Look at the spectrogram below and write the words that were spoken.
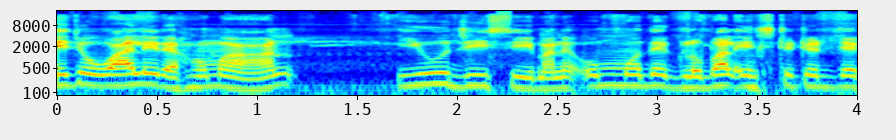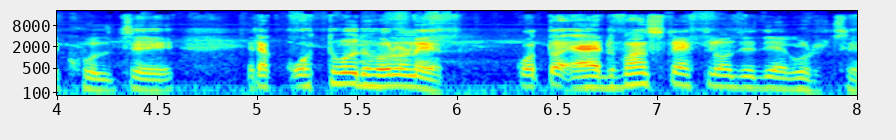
এই যে ওয়ালি রহমান ইউজিসি মানে উম্মদে গ্লোবাল ইনস্টিটিউট যে খুলছে, এটা কত ধরনের? কত অ্যাডভান্স টেকনোলজি দিয়ে ঘুরছে।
